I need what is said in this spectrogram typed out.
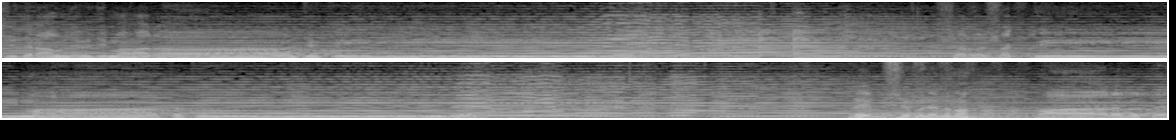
શ્રી રામદેવજી મહારાજ કી. સર્વશક્તિ માત કી પ્રેમ છે બોલે નમ. પાર્વતે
